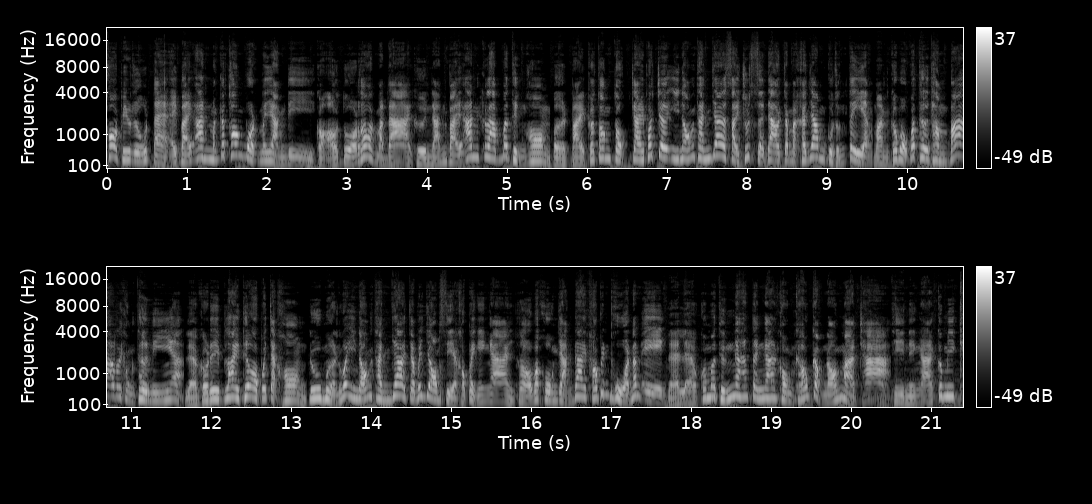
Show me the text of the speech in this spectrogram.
ข้อพิรุธแต่ไอไบอันมันก็ท่องบทมาอย่างดี ก็เอาตัวรอดมาได้ คืนนั้นไบอันกลับมาถึงห้อง เปิดไปก็ต้องตกใจเพราะเจออีน้องธัญญาใส่ชุดเสือดาวจะมาขย้ำกูถึงเตียง มันก็บอกว่าเธอทำบ้าอะไรของเธอเนี่ยแล้วก็รีบไล่เธอออกไปจากห้อง ดูเหมือนว่าอีน้องธัญญาจะไม่ยอมเสียเขาไปง่ายๆ เพราะว่าคงอยากได้เขาเป็นผัวนั่นเอง และแล้วก็มาถึงงานแต่งงานของเขากับน้องมาชาที่ในงานก็มีแข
